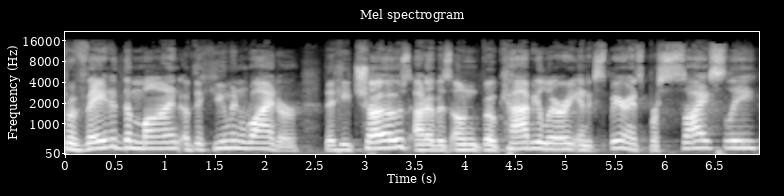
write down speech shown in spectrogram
pervaded the mind of the human writer that he chose out of his own vocabulary and experience precisely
